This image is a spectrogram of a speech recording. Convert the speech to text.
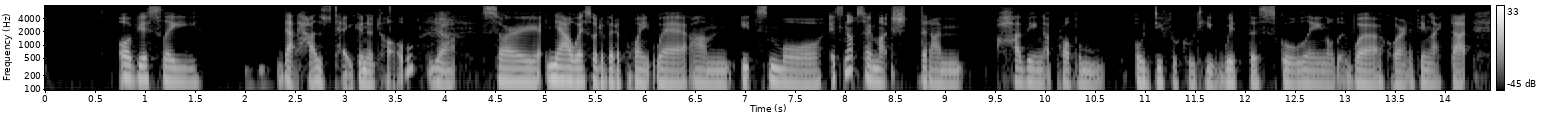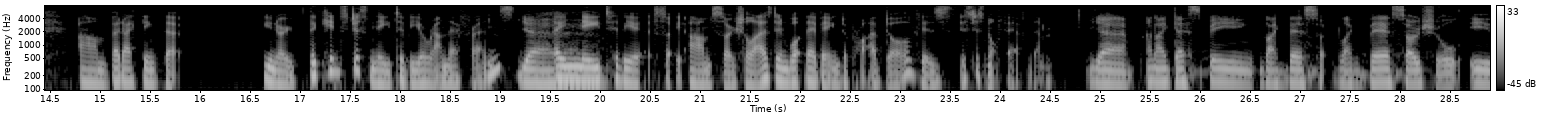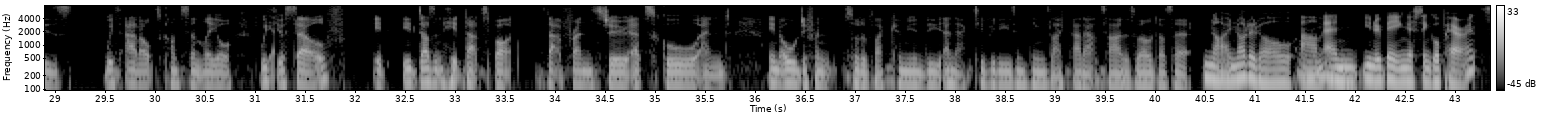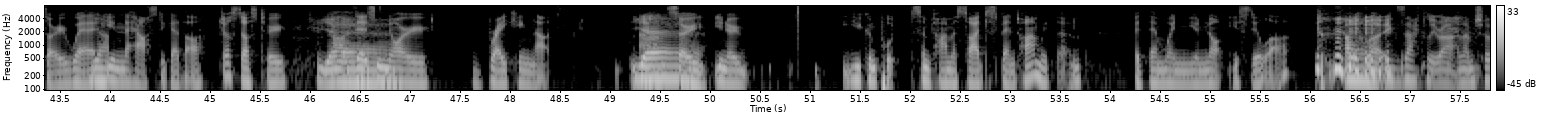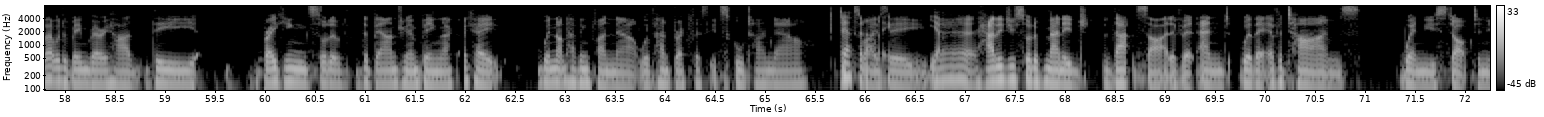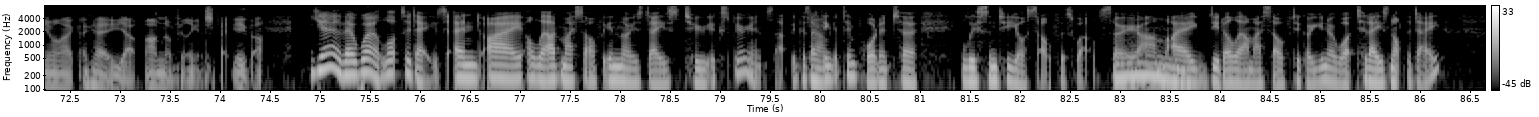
obviously, that has taken a toll. yeah. So now we're sort of at a point where um, it's more, it's not so much that I'm having a problem or difficulty with the schooling or the work or anything like that. Um, but I think that, you know, the kids just need to be around their friends. Yeah. They need to be so, um, socialized, and what they're being deprived of is is just not fair for them. Yeah, and I guess being like their so, like their social is with adults constantly or with Yeah. yourself. It it doesn't hit that spot that friends do at school and in all different sort of like community and activities and things like that outside as well, does it? No, not at all. Um, And you know, being a single parent, so we're Yeah. in the house together, just us two. Yeah. Um, there's no breaking that Um, yeah. so, you know, you can put some time aside to spend time with them, but then when you're not, you still are. uh, exactly right. And I'm sure that would have been very hard. The breaking sort of the boundary and being like, okay, we're not having fun now. We've had breakfast. It's school time now. Definitely. XYZ. Yeah. Yeah. How did you sort of manage that side of it? And were there ever times when you stopped and you were like, okay, yeah, I'm not feeling it today either? Yeah, there were lots of days, and I allowed myself in those days to experience that because I think it's important to listen to yourself as well. So um, I did allow myself to go, you know what, today's not the day.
